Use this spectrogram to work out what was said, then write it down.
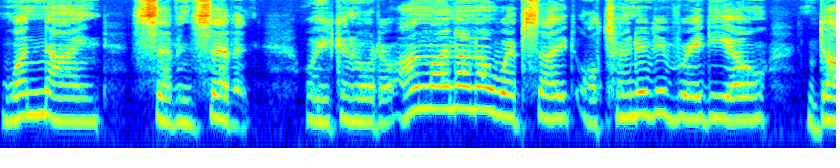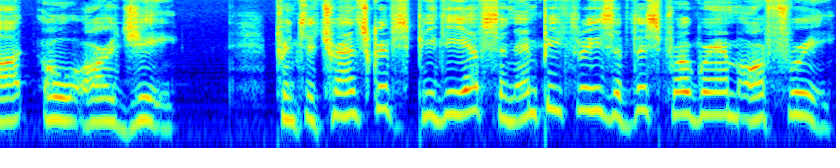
1977. Or you can order online on our website, alternativeradio.org. Printed transcripts, PDFs, and MP3s of this program are free.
